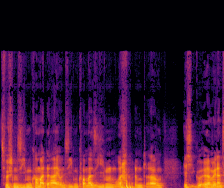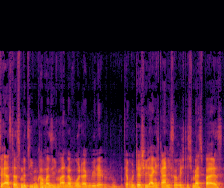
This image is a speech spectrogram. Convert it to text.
zwischen 7,3 und 7,7. Und, und ähm, ich höre mir dann zuerst das mit 7,7 an, obwohl irgendwie der, der Unterschied eigentlich gar nicht so richtig messbar ist.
